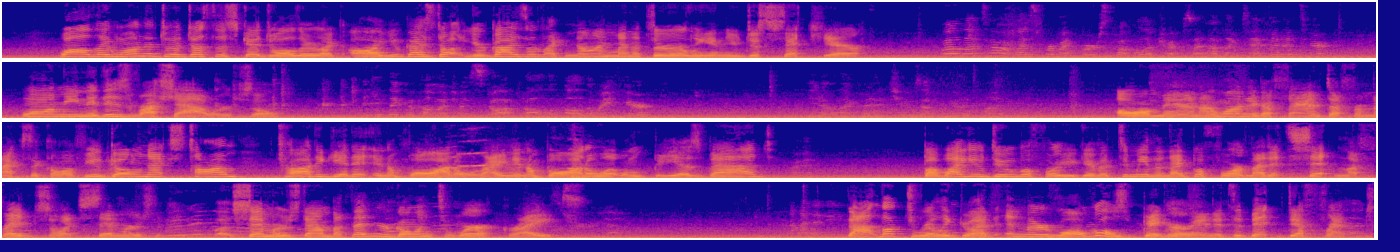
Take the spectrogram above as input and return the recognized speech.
While they wanted to adjust the schedule, they're like, oh, you guys don't. Your guys are like nine minutes early and you just sit here. Well, that's how it was for my first couple of trips. I had like 10 minutes here. Well, I mean, it is rush hour, so. And you think of how much I stopped all, all the way here. You know, I kind of choose up a bit of time. Oh man, I wanted a Fanta from Mexico. If you go next time, try to get it in a bottle, right? In a bottle, it won't be as bad. But what you do before you give it to me the night before, let it sit in the fridge so it simmers, simmers down. But then you're going to work, right? That looked really good, and their logo's bigger and it's a bit different.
